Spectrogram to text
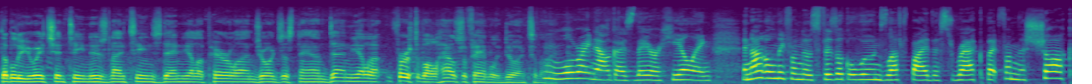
WHNT News 19's Daniela Perallon joins us now. Daniela, first of all, how's the family doing tonight? Well, right now, guys, they are healing. And not only from those physical wounds left by this wreck, but from the shock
